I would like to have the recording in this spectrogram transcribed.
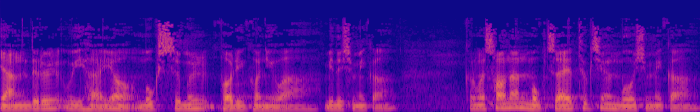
양들을 위하여 목숨을 버리거니와 믿으십니까? 그러면 선한 목자의 특징은 무엇입니까?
